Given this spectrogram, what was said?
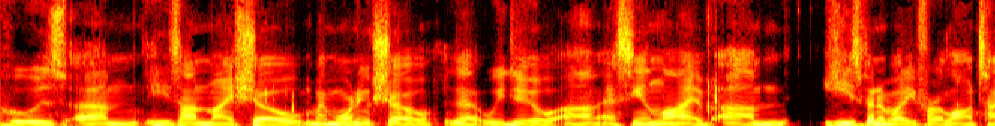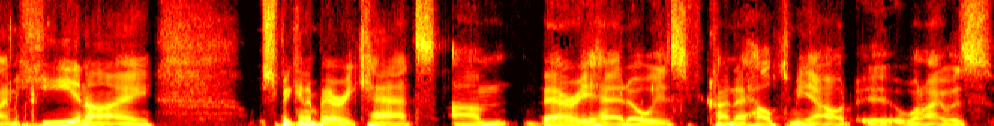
who's um he's on my show, my morning show that we do, um SEN Live. Um, he's been a buddy for a long time. He and I. Speaking of Barry Katz, um, Barry had always kind of helped me out uh, when I was,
